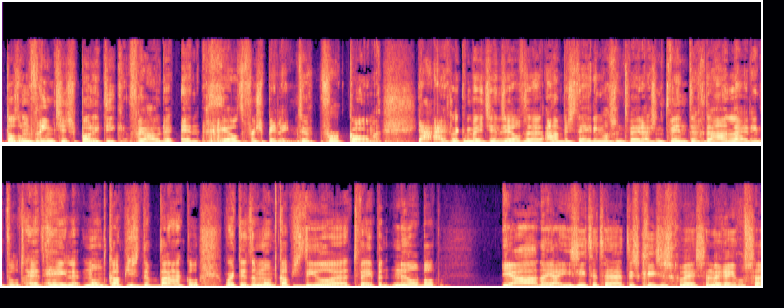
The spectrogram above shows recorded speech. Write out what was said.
Dat om vriendjes, politiek, fraude en geldverspilling te voorkomen. Ja, eigenlijk een beetje eenzelfde aanbesteding was in 2020 de aanleiding tot het hele mondkapjesdebakel. Wordt dit een mondkapjesdeal eh, 2.0, Bob? Ja, nou ja, je ziet het. Hè. Het is crisis geweest en de regels eh,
